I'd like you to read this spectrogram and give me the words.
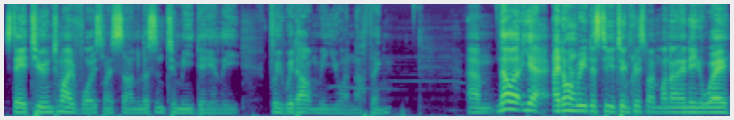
Stay tuned to my voice, my son. Listen to me daily, for without me, you are nothing. Um, no, yeah, I don't read this to you to increase my money in any way.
